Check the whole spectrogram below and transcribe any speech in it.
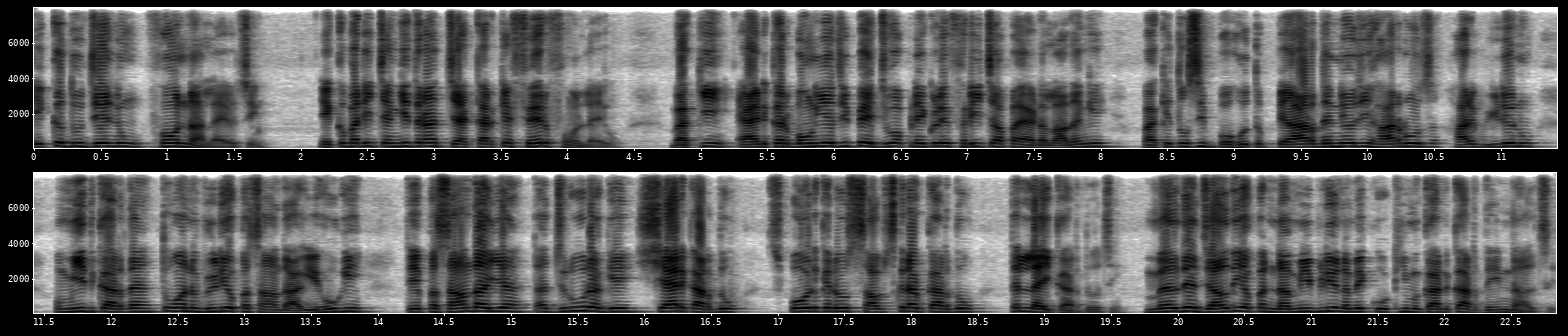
ਇੱਕ ਦੂਜੇ ਨੂੰ ਫੋਨ ਨਾ ਲਾਇਓ ਜੀ। ਇੱਕ ਵਾਰੀ ਚੰਗੀ ਤਰ੍ਹਾਂ ਚੈੱਕ ਕਰਕੇ ਫਿਰ ਫੋਨ ਲਾਇਓ। ਬਾਕੀ ਐਡ ਕਰਵਾਉਣੀ ਹੈ ਜੀ, ਭੇਜੋ ਆਪਣੇ ਕੋਲੇ ਫ੍ਰੀ ਚ ਆਪਾਂ ਐਡ ਲਾ ਦਾਂਗੇ। ਬਾਕੀ ਤੁਸੀਂ ਬਹੁਤ ਪਿਆਰ ਦਿੰਦੇ ਹੋ ਜੀ ਹਰ ਰੋਜ਼, ਹਰ ਵੀਡੀਓ ਨੂੰ। ਉਮੀਦ ਕਰਦਾ ਤੁਹਾਨੂੰ ਵੀਡੀਓ ਪਸੰਦ ਆ ਗਈ ਹੋਊਗੀ। ਤੇ ਪਸੰਦ ਆਈ ਆ ਤਾਂ ਜਰੂਰ ਅੱਗੇ ਸ਼ੇਅਰ ਕਰ ਦਿਓ ਸਪੋਰਟ ਕਰੋ ਸਬਸਕ੍ਰਾਈਬ ਕਰ ਦਿਓ ਤੇ ਲਾਈਕ ਕਰ ਦਿਓ ਜੀ। ਮਿਲਦੇ ਹਾਂ ਜਲਦੀ, ਆਪਾਂ ਨਵੀਂ ਵੀਡੀਓ, ਨਵੇਂ ਕੋਠੀ ਮਕਾਨ ਘਰ ਦੇ ਨਾਲ ਜੀ।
